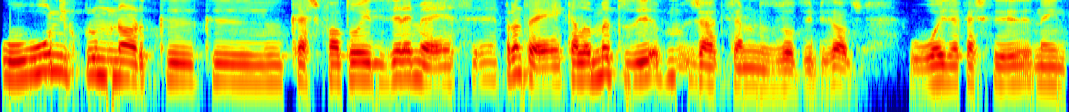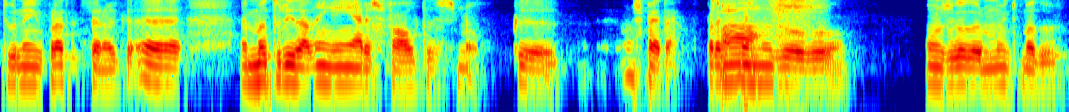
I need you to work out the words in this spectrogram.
O único pormenor que, que, que acho que faltou aí dizer é, meu, é, se- pronto, é aquela maturidade, já dissemos nos outros episódios, hoje é que acho que nem tu nem o Prata disseram, a, a maturidade em ganhar as faltas, meu, que um espetáculo, parece Ah. um jogo, um jogador muito maduro.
